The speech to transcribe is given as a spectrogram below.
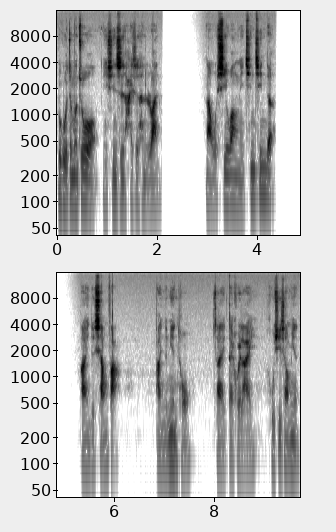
如果这么做，你心思还是很乱。那我希望你轻轻的把你的想法、把你的念头再带回来呼吸上面。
